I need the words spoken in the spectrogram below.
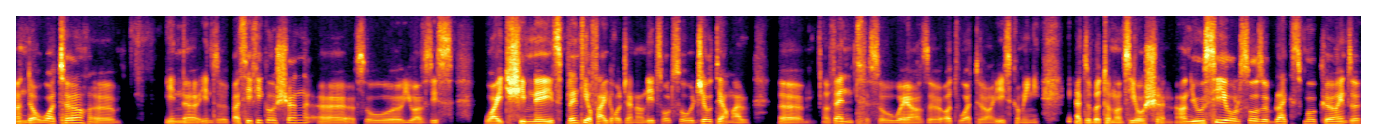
underwater in, in the Pacific Ocean. so you have this white chimney is plenty of hydrogen and it's also a geothermal uh, vent, so where the hot water is coming at the bottom of the ocean. And you see also the black smoker in the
